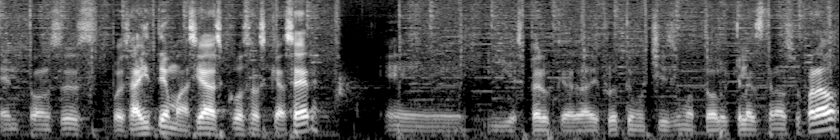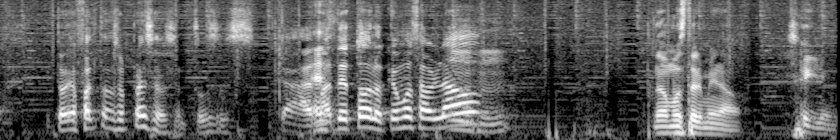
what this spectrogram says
Entonces, pues hay demasiadas cosas que hacer. eh, y espero que la disfruten muchísimo todo lo que les tenemos preparado. Y todavía faltan sorpresas, entonces Además de todo lo que hemos hablado, no hemos terminado. Seguimos.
